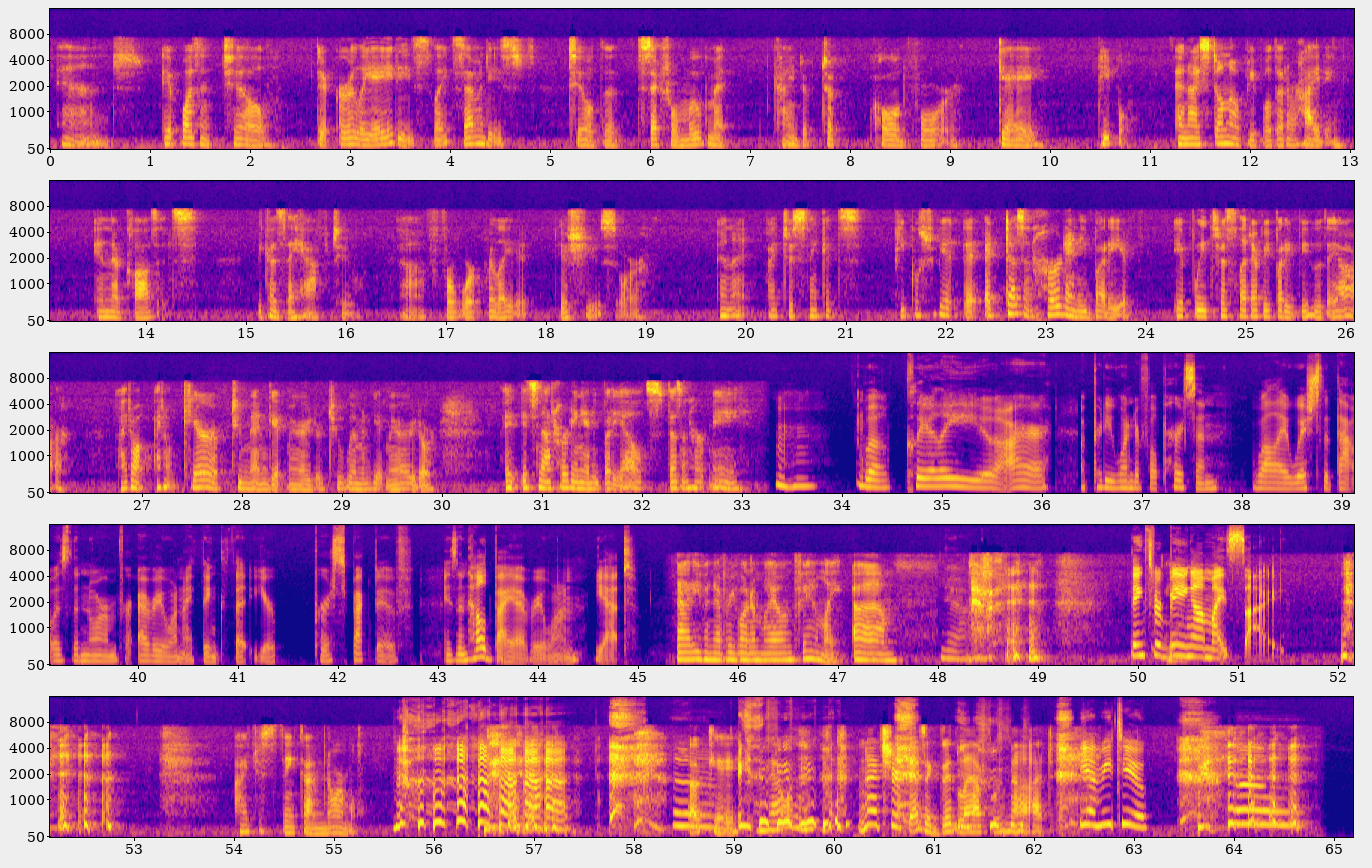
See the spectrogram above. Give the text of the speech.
And it wasn't till the early 80s, late 70s, till the sexual movement kind of took hold for gay people. And I still know people that are hiding in their closets because they have to uh, for work related issues or and I, I just think it's people should be it, it doesn't hurt anybody if if we just let everybody be who they are. I don't i don't care if two men get married or two women get married or it, it's not hurting anybody else. It doesn't hurt me Well, clearly you are a pretty wonderful person. While I wish that that was the norm for everyone, I think that your perspective isn't held by everyone yet. not even everyone in my own family um, Yeah. Thanks for being on my side. i just think i'm normal okay i'm not sure if that's a good laugh or not Yeah, me too.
